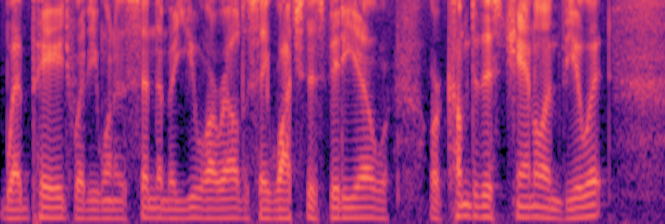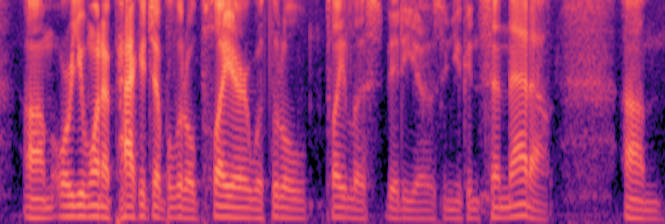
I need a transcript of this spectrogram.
web page, whether you want to send them a URL to say, watch this video, or, or come to this channel and view it. Um, or you want to package up a little player with little playlist videos, and you can send that out. Um,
